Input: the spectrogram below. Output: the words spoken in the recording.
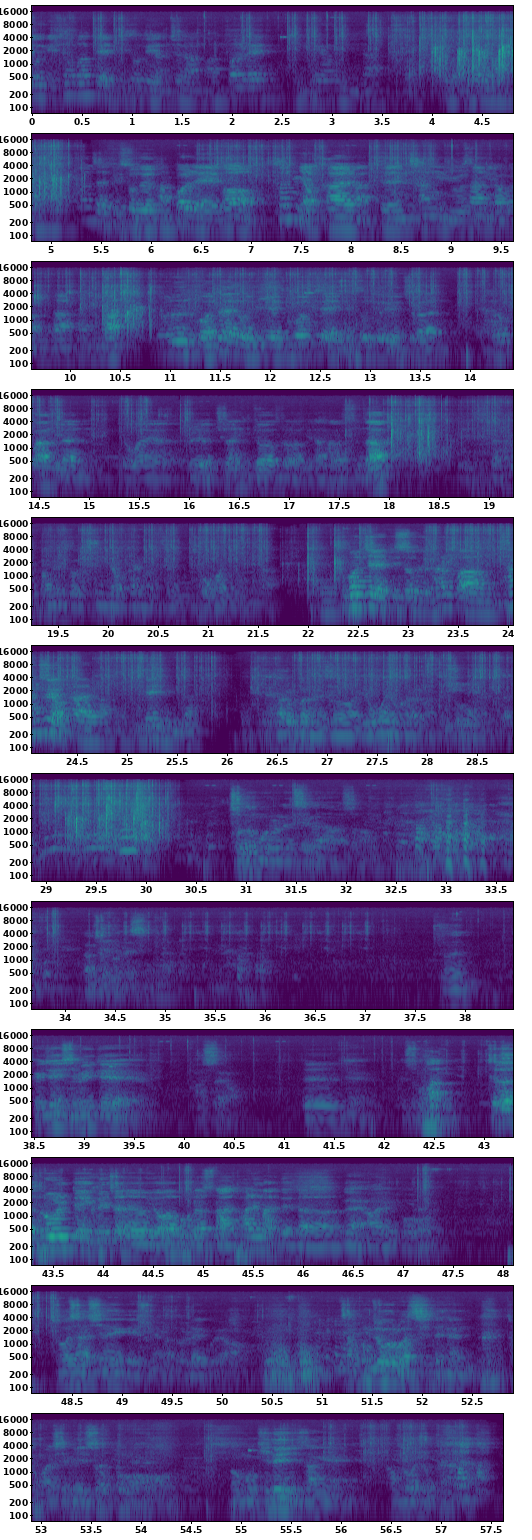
번째 에피소드 연출한 밤벌레 김태용입니다. 네, 감사합니다. 첫 번째 에피소드 밤벌레에서 순 역할 맡은 장유상이라고 합니다. 반갑습니다. 저는 원나잇 언니의 두 번째 에피소드 연출한 하룻밤이라는 영화를 연출한 김정학이라고 합니다. 반갑습니다. 하룻밤에서 준 역할 맡은 정원입니다. 네, 두 번째 에피소드 하룻밤 상수 역할 맡은 김대준입니다. 하룻밤에서 용호 역할을 맡은 조공입니다. 저도 모르는 제가 나와서 깜짝 놀랐습니다. 저는 굉장히 재밌게 봤어요. 네. 예, 그래서 화, 제가 들어올 때 그랬잖아요. 영화 보고 나서 나한테 화내면 안 된다. 네, 아이고 저 자신에게 좀 약간 놀래고요. 작품적으로 봤을 때는 정말 재미있었고 너무 기대 이상의 감동을 좀 받았어요.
